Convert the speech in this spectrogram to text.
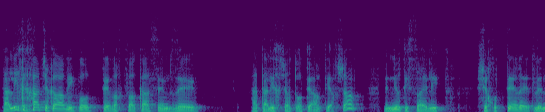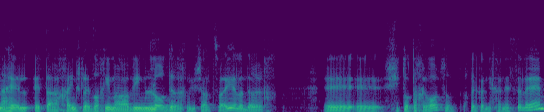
תהליך אחד שקרה בעקבות טבח כפר קאסם, זה התהליך שאותו תיארתי עכשיו. מדיניות ישראלית שחותרת לנהל את החיים של האזרחים הערבים לא דרך ממשל צבאי, אלא דרך אה, אה, שיטות אחרות, שעוד רגע ניכנס אליהן.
